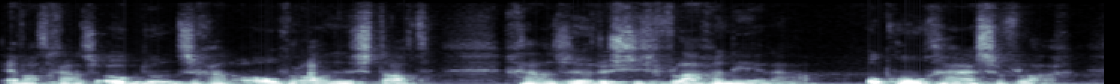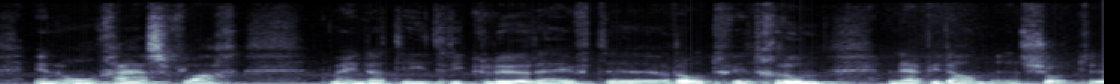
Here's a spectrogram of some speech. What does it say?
En wat gaan ze ook doen? Ze gaan overal in de stad gaan ze Russische vlaggen neerhalen, ook Hongaarse vlag. En de Hongaarse vlag meen dat hij drie kleuren heeft, uh, rood, wit, groen. En dan heb je dan een soort uh,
